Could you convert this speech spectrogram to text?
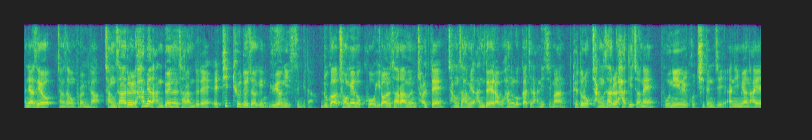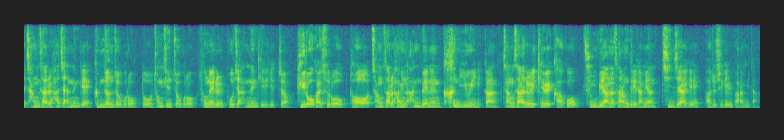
안녕하세요. 장사건 프로입니다. 장사를 하면 안 되는 사람들의 에티튜드적인 유형이 있습니다. 누가 정해놓고 이런 사람은 절대 장사하면 안 돼 라고 하는 것까지는 아니지만 되도록 장사를 하기 전에 본인을 고치든지 아니면 아예 장사를 하지 않는 게 금전적으로 또 정신적으로 손해를 보지 않는 길이겠죠. 뒤로 갈수록 더 장사를 하면 안 되는 큰 이유이니까 장사를 계획하고 준비하는 사람들이라면 진지하게 봐주시길 바랍니다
